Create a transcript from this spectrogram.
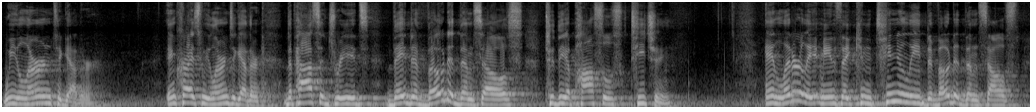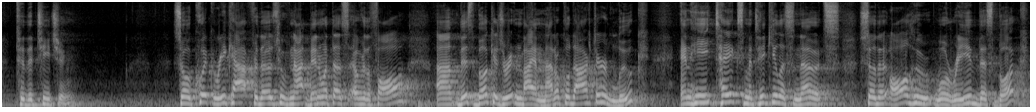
we learn together. In Christ we learn together. The passage reads, They devoted themselves to the apostles' teaching. And literally, it means they continually devoted themselves to the teaching. So, a quick recap for those who've not been with us over the fall. Um, this book is written by a medical doctor, Luke, and he takes meticulous notes so that all who will read this book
